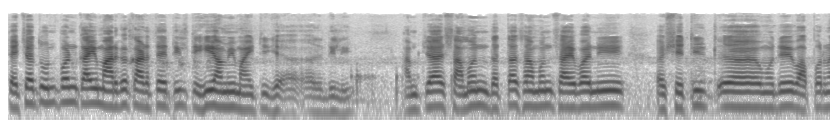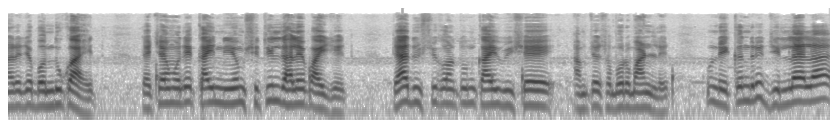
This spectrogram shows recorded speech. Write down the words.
त्याच्यातून पण काही मार्ग काढता येतील तेही आम्ही माहिती घ्या दिली. आमच्या सामंत दत्ता सामंत साहेबांनी शेतीत मध्ये वापरणारे जे बंदुका आहेत त्याच्यामध्ये काही नियम शिथिल झाले पाहिजेत. त्या दृष्टिकोनातून काही विषय आमच्यासमोर मांडलेत. पण एकंदरीत जिल्ह्याला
